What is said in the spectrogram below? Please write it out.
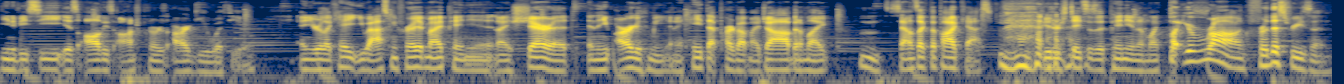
being a VC is all these entrepreneurs argue with you. And you're like, hey, you ask me for my opinion, and I share it, and then you argue with me, and I hate that part about my job. And I'm like, hmm, sounds like the podcast. Peter states his opinion. I'm like, but you're wrong for this reason.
